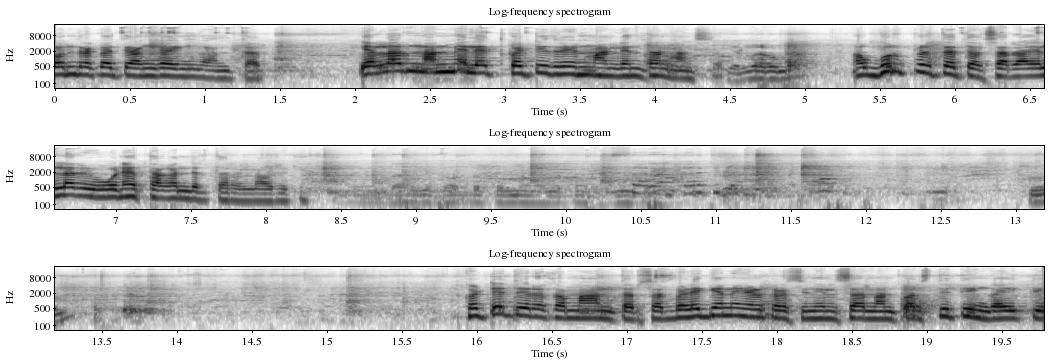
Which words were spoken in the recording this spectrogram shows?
ತೊಂದರೆ ಆಕತಿ ಹಂಗೆ ಹಿಂಗೆ ಅಂತಾರೆ. ಎಲ್ಲರೂ ನನ್ನ ಮೇಲೆ ಎತ್ತು ಕಟ್ಟಿದ್ರೆ ಏನು ಮಾಡಲಿ ಅಂತ ನಾನು ಸರ್. ಎಲ್ಲರೂ ಗ್ರೂಪ್ ಇರ್ತೈತೆ ಸರ್, ಎಲ್ಲರೂ ಓಣೆ ತಗೊಂಡಿರ್ತಾರಲ್ಲ ಅವರಿಗೆ. ಕಟ್ಟೈತಿರಕಮ್ಮ ಅಂತಾರೆ ಸರ್, ಬೆಳಗ್ಗೆನೇ ಹೇಳಿ ಇಲ್ಲ ಸರ್ ನನ್ನ ಪರಿಸ್ಥಿತಿ ಹಿಂಗೈತಿ,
